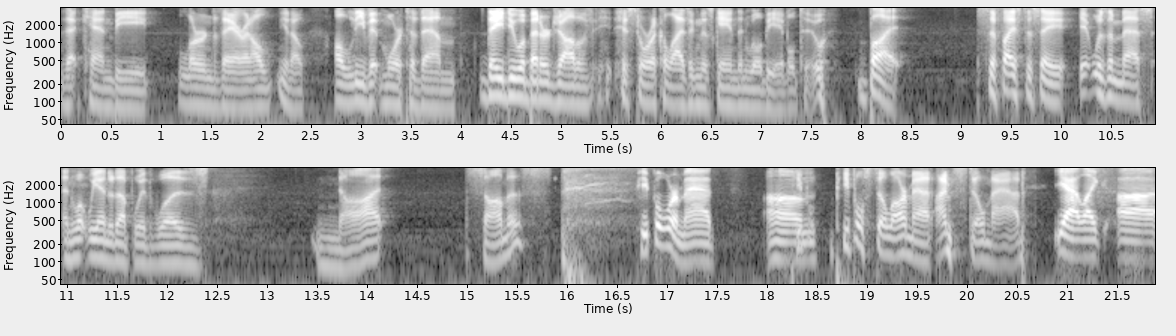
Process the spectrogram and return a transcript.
that can be learned there. And I'll you know I'll leave it more to them. They do a better job of historicalizing this game than we'll be able to. But suffice to say, it was a mess, and what we ended up with was not Samus. People were mad. Um, People, people still are mad. I'm still mad. yeah, like uh,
